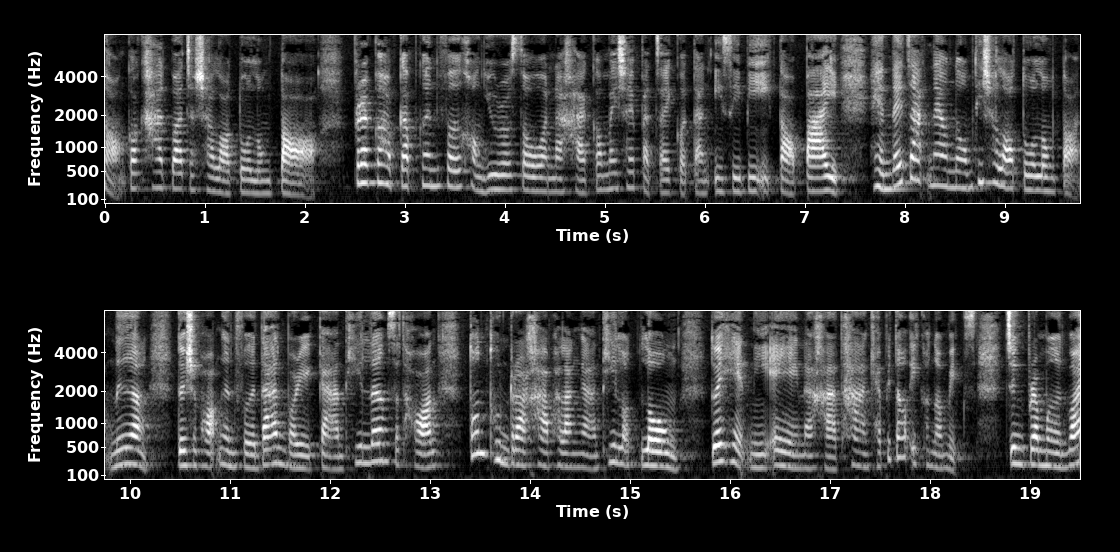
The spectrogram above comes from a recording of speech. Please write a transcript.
ส2ก็คาดว่าจะชะลอตัวลงต่อ ประกอบกับเงินเฟอ้อของยูโรโซนนะคะ ก็ไม่ใช่ปัจจัยกดดัน ECB อีกต่อไป เห็นได้จากแนวโน้มที่ชะลอตัวลงต่อเนื่อง โดยเฉพาะเงินเฟอ้อด้านบริการที่เริ่มสะท้อนต้นทุนราคาพลังงานที่ลดลง ด้วยเหตุนี้เองนะคะ ทาง Capital Economics จึงประเมินว่า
